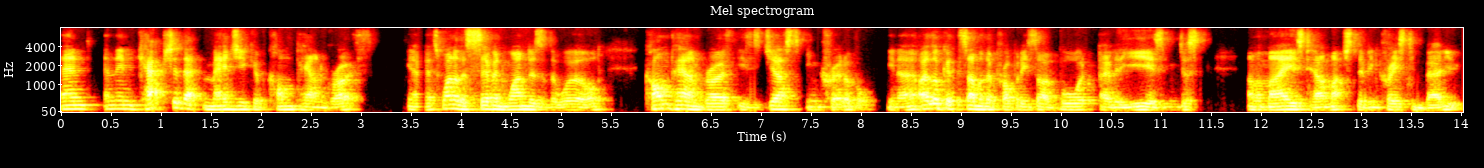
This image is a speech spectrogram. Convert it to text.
and, and then capture that magic of compound growth. You know, it's one of the seven wonders of the world. Compound growth is just incredible. You know, I look at some of the properties I've bought over the years and just I'm amazed how much they've increased in value.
